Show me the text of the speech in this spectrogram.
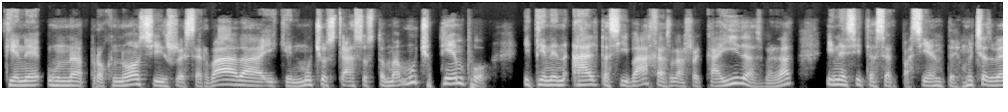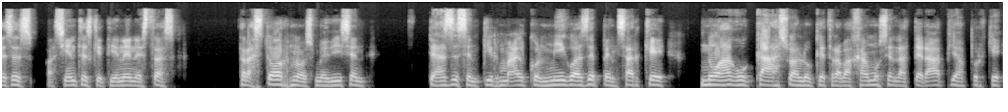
tiene una prognosis reservada y que en muchos casos toma mucho tiempo y tienen altas y bajas las recaídas, ¿verdad? Y necesita ser paciente. Muchas veces pacientes que tienen estos trastornos me dicen, te has de sentir mal conmigo, has de pensar que no hago caso a lo que trabajamos en la terapia porque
